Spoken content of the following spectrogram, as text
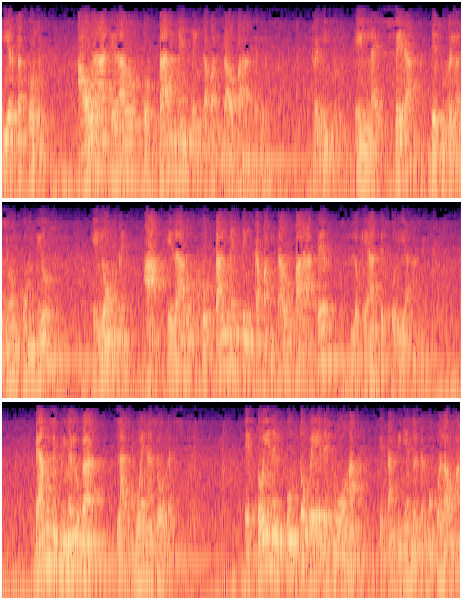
ciertas cosas. Ahora ha quedado totalmente incapacitado para hacerlas. Repito, en la esfera de su relación con Dios, el hombre ha quedado totalmente incapacitado para hacer lo que antes podía hacer. Veamos en primer lugar las buenas obras. Estoy en el punto B de su hoja, si están siguiendo el sermón con la hoja,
